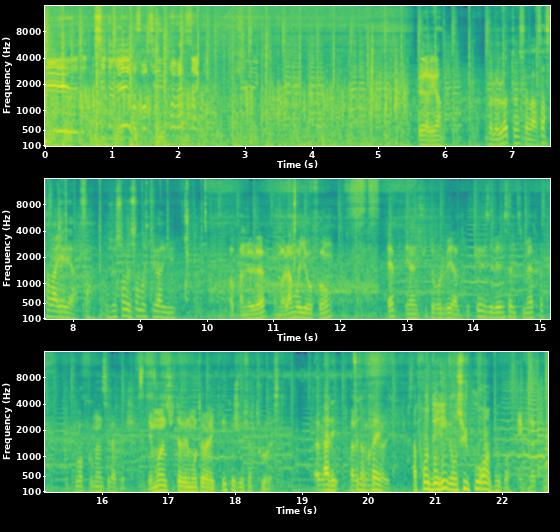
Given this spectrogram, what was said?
Et 6 degrés, ressenti, moins 25. Et regarde. Dans le lot, hein, ça va, ça, ça va y aller. Là. Ça, je sens le cendre qui va arriver. On va prendre le leurre, on va l'envoyer au fond. Hop, et ensuite relever entre 15 et 20 cm pouvoir commencer la pêche. Et moi ensuite avec le moteur électrique, je vais faire tout le reste. Avec- Allez, avec après, après on dérive et on suit le courant un peu quoi. Exactement.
